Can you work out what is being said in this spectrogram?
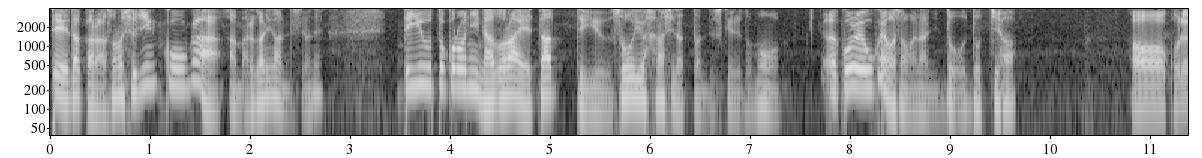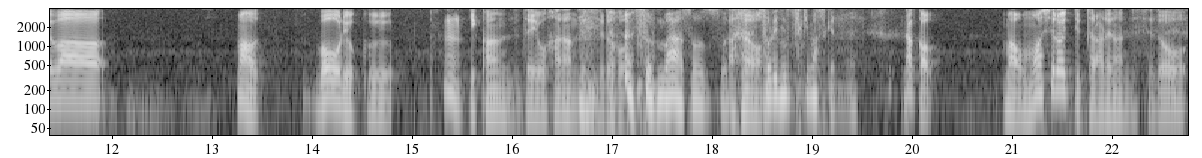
て、だからその主人公があ丸刈りなんですよね。っていうところになぞらえたっていう、そういう話だったんですけれども、あこれ、岡山さんは何？どう？どっち派？ああ、これは、まあ、暴力うん。いかんぜよ派なんですけど、そうまあそうそう。それにつきますけどね。なんか、まあ、面白いって言ったらあれなんですけど、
